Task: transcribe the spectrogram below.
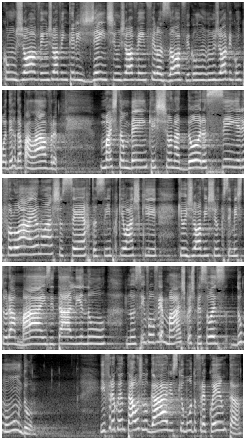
com um jovem, um jovem inteligente, um jovem filosófico, um jovem com o poder da palavra. Mas também questionador, assim. Ele falou: Ah, eu não acho certo, assim, porque eu acho que, que os jovens tinham que se misturar mais e estar tá ali no, no se envolver mais com as pessoas do mundo e frequentar os lugares que o mundo frequenta.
